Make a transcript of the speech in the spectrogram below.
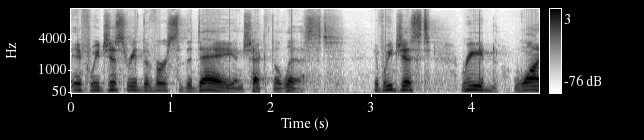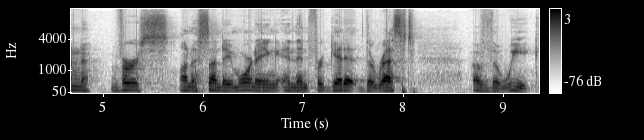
If we just read the verse of the day and check the list, if we just read one verse on a Sunday morning and then forget it the rest of the week,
